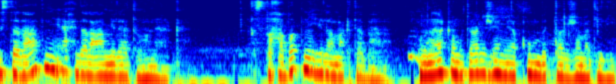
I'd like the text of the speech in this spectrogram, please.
استدعتني إحدى العاملات هناك اصطحبتني إلى مكتبها هناك مترجم يقوم بالترجمة لي.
